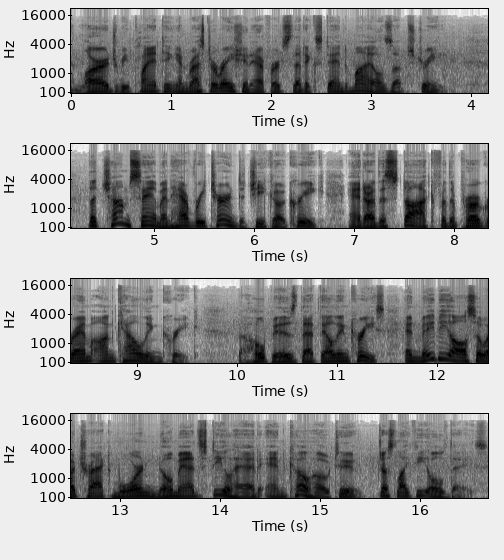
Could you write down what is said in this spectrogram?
and large replanting and restoration efforts that extend miles upstream. The chum salmon have returned to Chico Creek and are the stock for the program on Cowling Creek. The hope is that they'll increase and maybe also attract more nomad steelhead and coho too, just like the old days.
